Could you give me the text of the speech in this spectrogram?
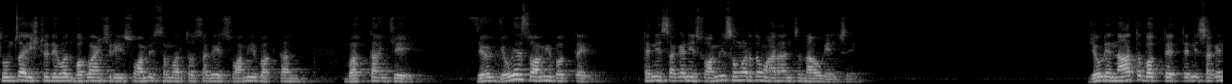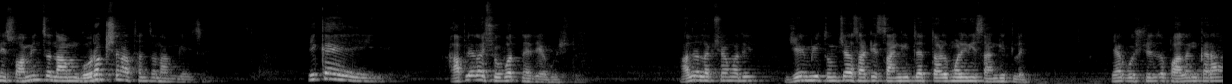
तुमचा इष्टदेवत भगवान श्री स्वामी समर्थ सगळे स्वामी भक्तां भक्तांचे जेव जेवढे स्वामी भक्त आहेत त्यांनी सगळ्यांनी स्वामी समर्थ महाराजांचं नाव घ्यायचं आहे जेवढे नाथ भक्त आहेत त्यांनी सगळ्यांनी स्वामींचं नाम गोरक्षनाथांचं नाम घ्यायचंय. हे काय आपल्याला शोभत नाहीत या गोष्टी. आलं लक्षामध्ये? जे मी तुमच्यासाठी सांगितलं तळमळीने सांगितलं या गोष्टींचं पालन करा.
